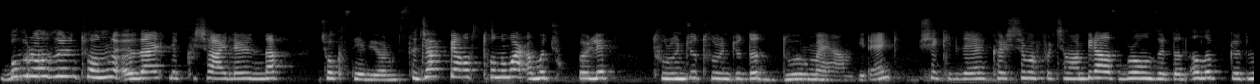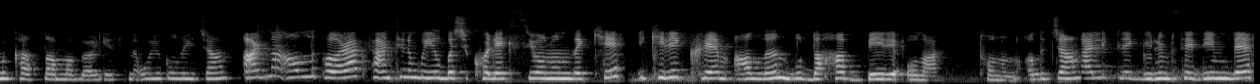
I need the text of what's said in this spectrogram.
Bu bronzerın tonunu özellikle kış aylarında çok seviyorum. Sıcak bir alt tonu var ama çok böyle turuncu turuncu da durmayan bir renk. Bu şekilde karıştırma fırçama biraz bronzerdan alıp gözümün katlanma bölgesine uygulayacağım. Ardından allık olarak Fenty'nin bu yılbaşı koleksiyonundaki ikili krem allığın bu daha beri olan tonunu alacağım. Özellikle gülümsediğimde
